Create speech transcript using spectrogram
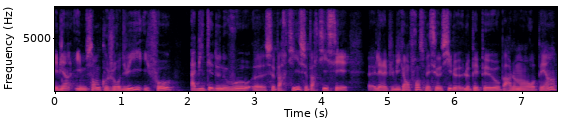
Eh bien, il me semble qu'aujourd'hui, il faut habiter de nouveau euh, ce parti. Ce parti, c'est euh, les Républicains en France, mais c'est aussi le, PPE au Parlement européen.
